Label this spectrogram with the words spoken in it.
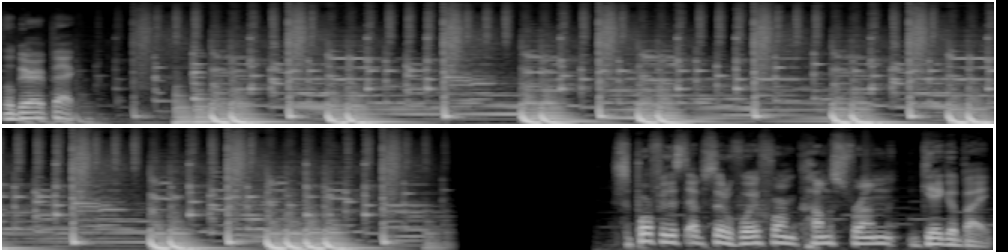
We'll be right back. Support for this episode of Waveform comes from Gigabyte.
